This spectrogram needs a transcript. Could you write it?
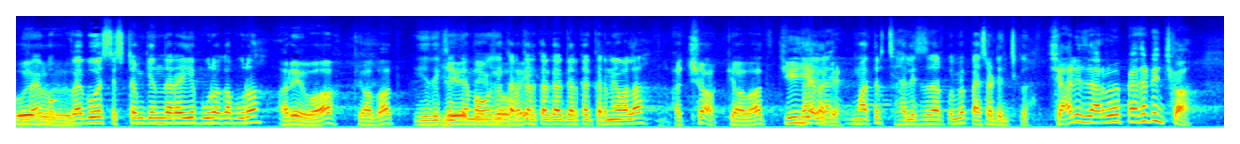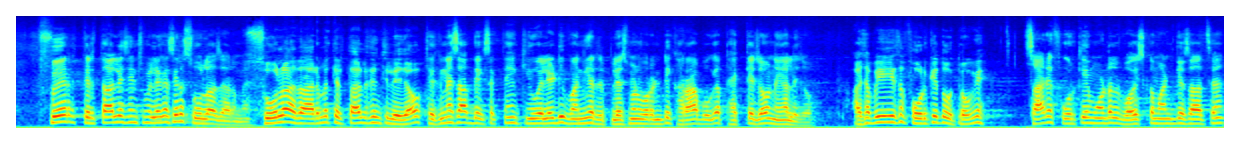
वेब ओएस सिस्टम के अंदर है ये पूरा का पूरा। अरे वाह क्या बात। ये देख सकते हैं माउस कर कर कर कर कर कर करने वाला। अच्छा क्या बात चीज़ ये अलग है। मात्र छियालीस हज़ार रुपए में पैंसठ इंच का। छियालीस हज़ार में पैंसठ इंच का? फिर तिरतालीस इंच मिलेगा सिर्फ़ सोलह हज़ार में। सोलह हज़ार में तिरतालीस इंच ले जाओ। थिकनेस आप देख सकते हैं Q QLED one year replacement warranty खराब हो गया फेंक के जाओ नया ले जाओ। अच्छा भैया ये सब फोर के तो होते होंगे? सारे 4K मॉडल वॉइस कमांड के साथ हैं।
